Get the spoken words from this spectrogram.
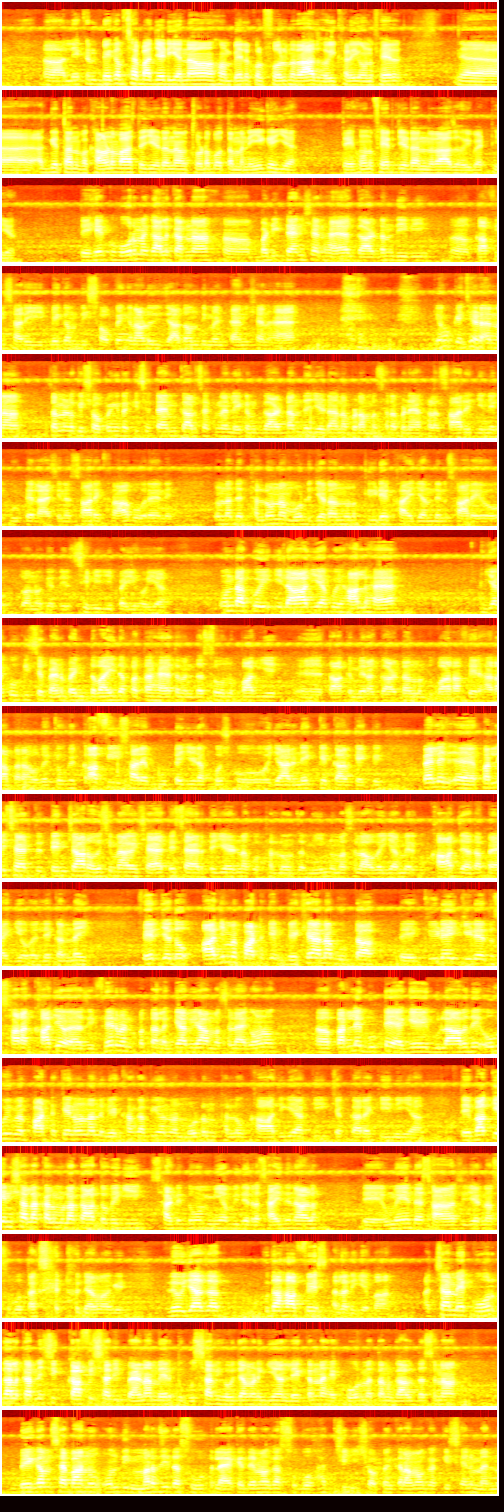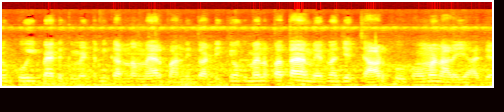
ਲੇਕਿਨ ਬੇਗਮ ਸਾਹਿਬਾ ਜਿਹੜੀ ਹੈ ਨਾ, ਹਾਂ, ਬਿਲਕੁਲ ਫੁੱਲ ਨਾਰਾਜ਼ ਹੋਈ ਖੜੀ, ਹੁਣ ਫਿਰ ਅੱਗੇ ਤੁਹਾਨੂੰ ਵਿਖਾਉਣ ਵਾਸਤੇ ਜਿਹੜਾ ਨਾ ਥੋੜਾ ਬਹੁਤਾ ਮਨੀ ਗਈ ਆ, ਤੇ ਹੁਣ ਫਿਰ ਜਿਹੜਾ ਨਾਰਾਜ਼ ਹੋਈ ਬੈਠੀ ਆ। ਤੇ ਇੱਕ ਹੋਰ ਮੈਂ ਗੱਲ ਕਰਨਾ ਬੜੀ ਟੈਨਸ਼ਨ ਹੈ ਗਾਰਡਨ ਦੀ ਵੀ ਕਾਫੀ ਸਾਰੀ, ਬੇਗਮ ਦੀ ਸ਼ਾਪਿੰਗ ਨਾਲੋਂ ਜ਼ਿਆਦਾ ਹੁੰਦੀ ਮੈਨੂੰ ਟੈਨਸ਼ਨ ਹੈ। ਕਿਉਂਕਿ ਜਿਹੜਾ ਨਾ, ਸਮਝ ਲਓ ਕਿ ਸ਼ਾਪਿੰਗ ਤਾਂ ਕਿਸੇ ਟਾਈਮ ਕਰ ਸਕਣਾ ਲੇਕਿਨ ਗਾਰਡਨ ਦੇ ਜਿਹੜਾ ਨਾ ਬੜਾ ਮਸਲਾ ਬਣਿਆ ਖੜਾ, ਸਾਰੇ ਜਿੰਨੇ ਬੂਟੇ ਲਾਏ ਸੀ ਨੇ, ਸਾਰੇ ਖਰਾਬ ਹੋ ਰਹੇ ਨੇ। ਉਹਨਾਂ ਦੇ ਥੱਲੋਂ ਨਾ ਮੁੱਢ ਜਿਹੜਾ ਉਹਨਾਂ ਨੂੰ ਕੀੜੇ ਖਾਏ ਜਾਂਦੇ ਨੇ ਸਾਰੇ ਉਹ, ਤੁਹਾਨੂੰ ਅੱਗੇ ਵੀ ਜੀ ਪਈ ਹੋਈ ਆ। ਉਹਦਾ ਕੋਈ ਇਲਾਜ ਜਾਂ ਕੋਈ ਹੱਲ ਹੈ? ਜਾਂ ਕੋਈ ਕਿਸੇ ਭੈਣ ਭਾਈ ਨੂੰ ਦਵਾਈ ਦਾ ਪਤਾ ਹੈ ਤਾਂ ਮੈਨੂੰ ਦੱਸੋ, ਉਹਨੂੰ ਪਾਵੀਏ, ਅਹ, ਤਾਂ ਕਿ ਮੇਰਾ ਗਾਰਡਨ ਦੁਬਾਰਾ ਫਿਰ ਹਰਾ ਭਰਾ ਹੋਵੇ, ਕਿਉਂਕਿ ਕਾਫੀ ਸਾਰੇ ਬੂਟੇ ਜਿਹੜਾ ਖੁਸ਼ਕ ਹੋ ਯਾਰ ਨਿੱਕ ਕੇ ਕਰਕੇ ਪਹਿਲੇ ਪਰਲੀ ਸਾਈਡ ਤੇ ਤਿੰਨ ਚਾਰ ਹੋਏ ਸੀ, ਮੈਂ ਕਿਹਾ ਸ਼ਾਇਦ ਤੇ ਸਾਈਡ ਤੇ ਜਿਹੜਾ ਨਾ ਕੋਈ ਥੱਲੋਂ ਜ਼ਮੀਨ ਨੂੰ ਮਸਲਾ ਹੋਵੇ ਜਾਂ ਮੇਰੇ ਕੋਲ ਖਾਦ ਜ਼ਿਆਦਾ ਪੈ ਗਈ ਹੋਵੇ, ਲੇਕਿਨ ਨਹੀਂ। ਫਿਰ ਜਦੋਂ ਅੱਜ ਮੈਂ ਪੱਟ ਕੇ ਵੇਖਿਆ ਨਾ ਬੂਟਾ ਤੇ ਕੀੜੇ ਹੀ ਕੀੜੇ ਤੇ ਸਾਰਾ ਖਾਜੇ ਹੋਇਆ ਸੀ, ਫਿਰ ਮੈਨੂੰ ਪਤਾ ਲੱਗਿਆ ਵੀ ਆਹ ਮਸਲਾ ਹੈਗਾ। ਹੁਣ ਪਰਲੇ ਬੂਟੇ ਹੈਗੇ, ਗੁਲਾਬ ਦੇ, ਉਹ ਵੀ ਮੈਂ ਪੱਟ ਕੇ ਨਾ ਉਹਨਾਂ ਨੇ ਵੇਖਾਂਗਾ ਵੀ ਉਹਨਾਂ ਨੂੰ ਥੱਲੋਂ ਖਾਜ ਗਿਆ, ਕੀ ਚੱਕਰ ਹੈ, ਕੀ ਨਹੀਂ ਆ। ਤੇ ਬਾਕੀ ਇਨਸ਼ਾਅੱਲਾ ਕੱਲ ਮੁਲਾਕਾਤ ਹੋਵੇਗੀ ਸਾਡੇ ਦੋ ਮੀਆਂ ਵੀ ਦੇ ਰਸਾਈ ਦੇ ਨਾਲ ਤੇ ਉਮੀਦ ਹੈ ਸਾਰਾ ਅਸੀਂ ਜਿਹੜਾ ਸਵੇਰ ਤੱਕ ਸੈੱਟ ਹੋ ਜਾਵਾਂਗੇ। ਤੇ ਇਜਾਜ਼ਤ, ਖੁਦਾ ਹਾਫਿਜ਼, ਅੱਲਾ ਨਿਗਹਿਬਾਨ ਅੱਛਾ, ਮੈਂ ਇੱਕ ਹੋਰ ਗੱਲ ਕਰਨੀ ਸੀ, ਕਾਫੀ ਸਾਰੀ ਭੈਣਾਂ ਮੇਰੇ ਤੋਂ ਗੁੱਸਾ ਵੀ ਹੋ ਜਾਵਣਗੀਆਂ, ਲੇਕਿਨ ਨਾ ਇੱਕ ਹੋਰ ਮੈਂ ਤੁਹਾਨੂੰ ਗੱਲ ਦੱਸਣਾ। ਬੇਗਮ ਸਾਹਿਬਾ ਨੂੰ ਉਹਦੀ ਮਰਜ਼ੀ ਦਾ ਸੂਟ ਲੈ ਕੇ ਦੇਵਾਂਗਾ ਸਵੇਰ ਅੱਛੀ ਜੀ ਸ਼ਾਪਿੰਗ ਕਰਾਵਾਂਗਾ, ਕਿਸੇ ਨੇ ਮੈਨੂੰ ਕੋਈ ਬੈਡ ਕਮੈਂਟ ਨਹੀਂ ਕਰਨਾ, ਮਿਹਰਬਾਨੀ ਤੁਹਾਡੀ, ਕਿਉਂਕਿ ਮੈਨੂੰ ਪਤਾ ਹੈ ਮੇਰੇ ਨਾਲ ਜੇ ਝਾੜ ਫੂਕ ਹੋਣ ਵਾਲੀ ਆ ਅੱਜ।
